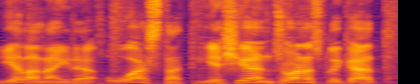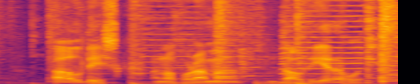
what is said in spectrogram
i Alan Aire ho ha estat. I així ens ho han explicat el disc en el programa del dia d'avui.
